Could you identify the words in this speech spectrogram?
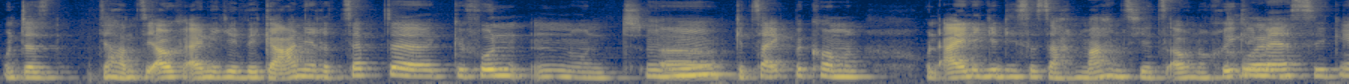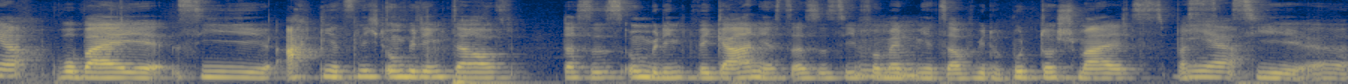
Und das, da haben sie auch einige vegane Rezepte gefunden und Mhm. äh, gezeigt bekommen. Und einige dieser Sachen machen sie jetzt auch noch regelmäßig. Ja. Wobei sie achten jetzt nicht unbedingt darauf, dass es unbedingt vegan ist. Also sie verwenden jetzt auch wieder Butterschmalz, was Mhm. Ja. sie äh,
